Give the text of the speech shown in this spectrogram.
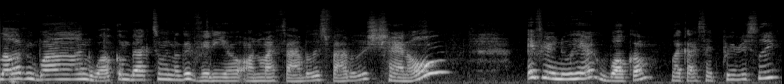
hello everyone. Welcome back to another video on my fabulous fabulous channel. If you're new here welcome like i said previously.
